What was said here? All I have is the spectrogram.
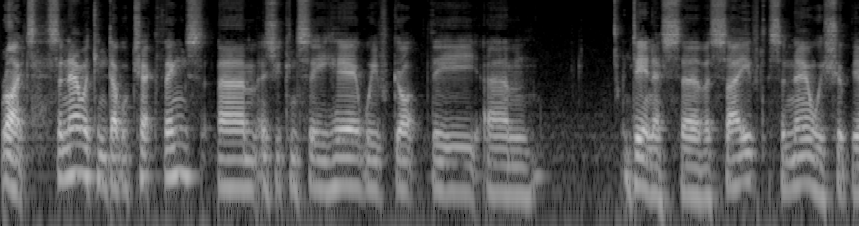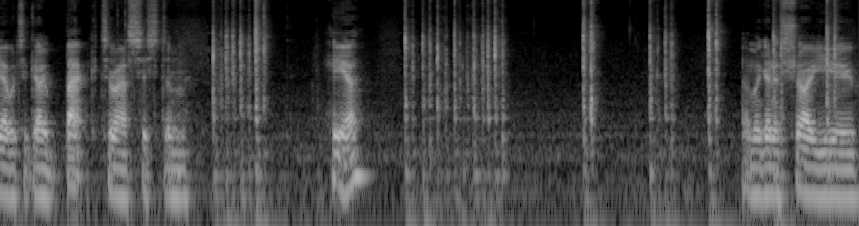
Right, so now we can double check things. Um, as you can see here, we've got the um, DNS server saved. So now we should be able to go back to our system here. And we're going to show you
